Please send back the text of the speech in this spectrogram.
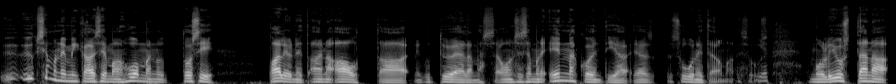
y- yksi semmoinen, minkä asia mä oon huomannut tosi paljon, että aina auttaa niin kuin työelämässä, on se semmoinen ennakointi ja, ja suunnitelmallisuus. Jep. Ja mulla oli just tänä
